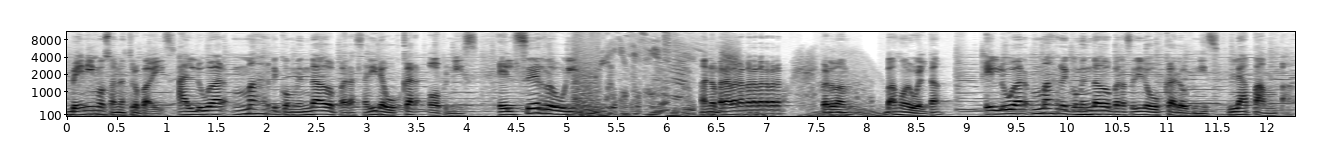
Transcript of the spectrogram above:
venimos a nuestro país, al lugar más recomendado para salir a buscar ovnis, el Cerro Uri... Ah, no, para, para, para, para, para. Perdón, vamos de vuelta el lugar más recomendado para salir a buscar ovnis, La Pampa.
